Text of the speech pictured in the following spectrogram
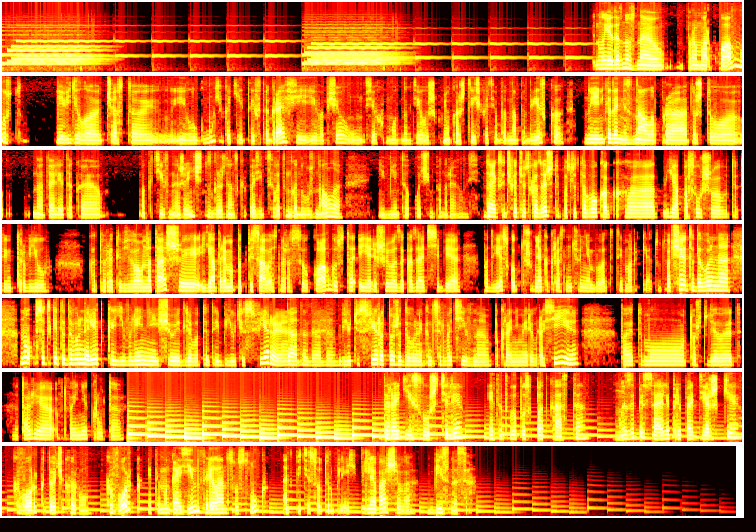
Ну, я давно знаю про марку Август. Я видела часто и лукбуки какие-то, и фотографии, и вообще у всех модных девушек, мне кажется, есть хотя бы одна подвеска. Но я никогда не знала про то, что Наталья такая активная женщина с гражданской позиции. В этом году узнала, и мне это очень понравилось. Да, я, кстати, хочу сказать, что после того, как э, я послушала вот это интервью которое ты взяла у Наташи, я прямо подписалась на рассылку августа, и я решила заказать себе подвеску, потому что у меня как раз ничего не было от этой марки. А тут вообще это довольно... Ну, все таки это довольно редкое явление еще и для вот этой бьюти-сферы. Да-да-да. да. Бьюти-сфера тоже довольно консервативна, по крайней мере, в России. Поэтому то, что делает Наталья, вдвойне круто. Дорогие слушатели, этот выпуск подкаста мы записали при поддержке quark.ru. Quark – это магазин фриланс-услуг от 500 рублей. Для вашего бизнеса.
